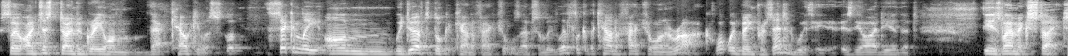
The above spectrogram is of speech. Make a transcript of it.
so I just don't agree on that calculus. Secondly, on we do have to look at counterfactuals. Absolutely, let's look at the counterfactual on Iraq. What we're being presented with here is the idea that the Islamic State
